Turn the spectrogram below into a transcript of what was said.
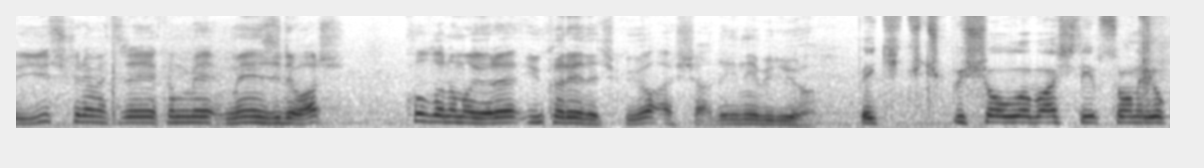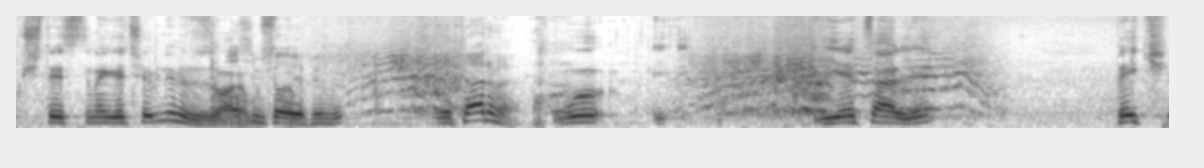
100 kilometreye yakın bir menzili var. Kullanıma göre yukarıya da çıkıyor, aşağıda inebiliyor. Peki küçük bir şovla başlayıp sonra yokuş testine geçebilir miyiz Muharrem Nasıl bir şey yapayım? Yeter mi? Bu yeterli. Peki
